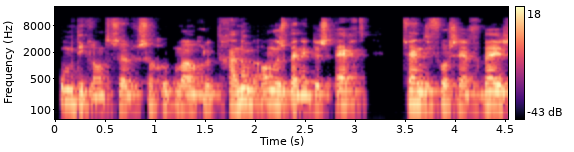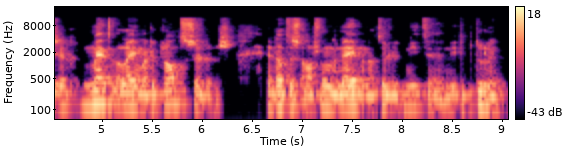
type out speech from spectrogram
om die klantenservice zo goed mogelijk te gaan doen. Anders ben ik dus echt 24/7 bezig met alleen maar de klantenservice. En dat is als ondernemer natuurlijk niet, uh, niet de bedoeling.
